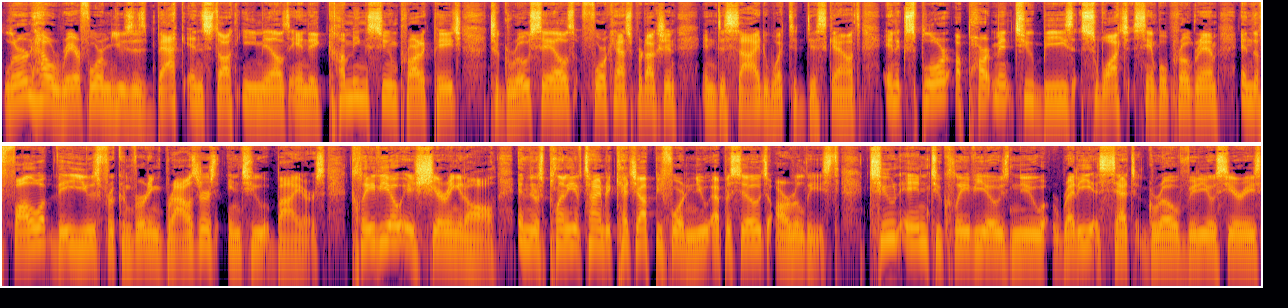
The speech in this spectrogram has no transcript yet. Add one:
Learn how Rareform uses back end stock emails and a coming soon product page to grow sales, forecast production, and decide what to discount. And explore Apartment 2B's swatch sample program and the follow up they use for converting browsers into buyers. Klaviyo is sharing it all, and there's plenty of time to catch up before new episodes are released. Tune in to Klaviyo's new Ready, Set, Grow video series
